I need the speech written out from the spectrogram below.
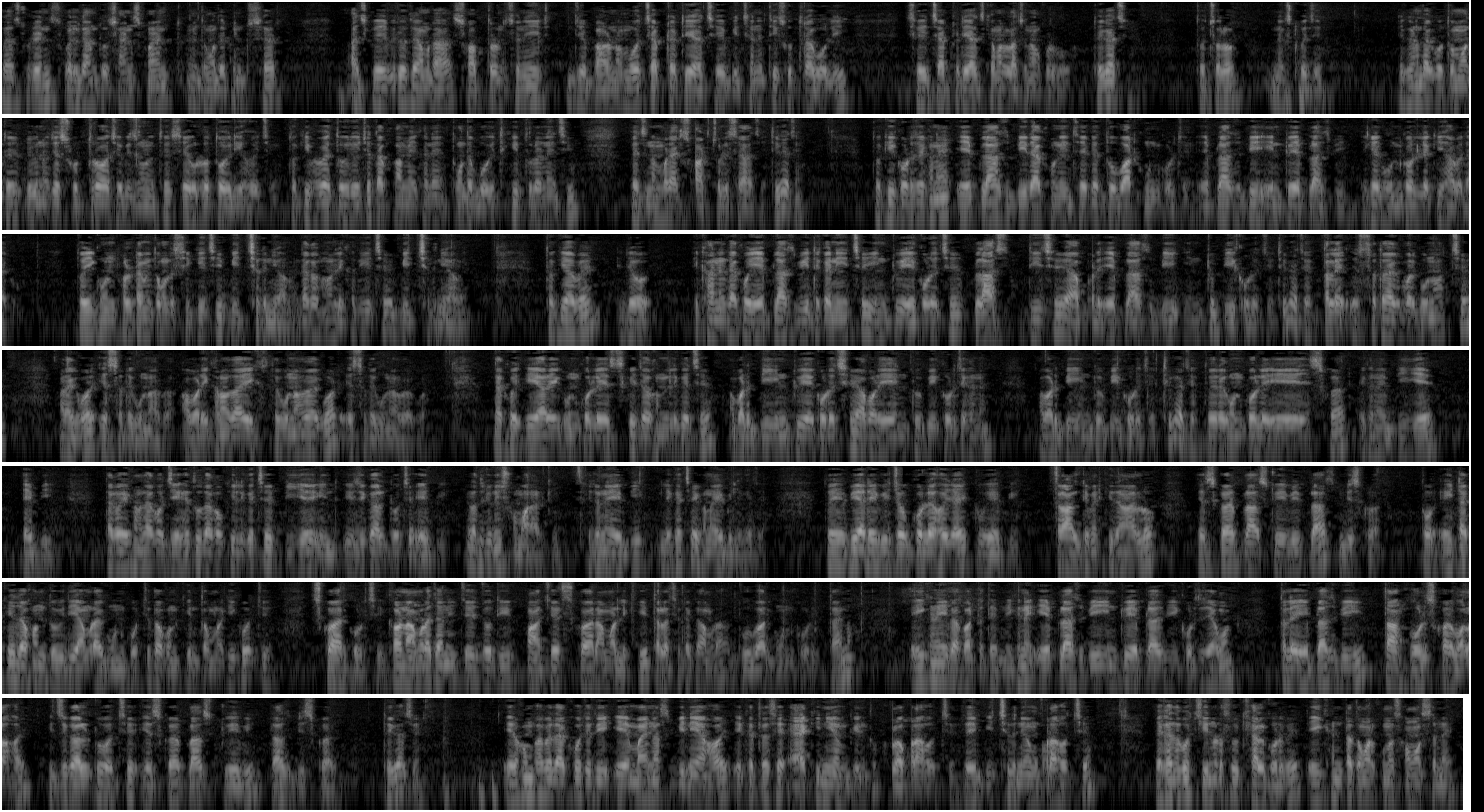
Hello students welcome to science point আমি তোমাদের Pintu sir. আজকে এই ভিডিওতে আমরা সপ্তম শ্রেণির যে বারো নম্বর চ্যাপ্টারটি আছে, বীজগাণিতিক সূত্রাবলী, সেই চ্যাপ্টারটি আজকে আমরা আলোচনা করব, ঠিক আছে? তো চলো নেক্সট পেজে এখানে দেখো, তোমাদের বিভিন্ন যে সূত্র আছে বীজগণিতে, সেগুলো তৈরি হয়েছে। তো কীভাবে তৈরি হয়েছে, দেখো, আমি এখানে তোমাদের বই থেকেই তুলে নিয়েছি। পেজ নম্বর একশো আটচল্লিশে আছে, ঠিক আছে? তো কি করেছে এখানে? এ প্লাস বি দেখো নিচে একে দুবার গুণ করছে। A plus B into A plus B একে গুণ করলে কি হবে, দেখো? তো এই গুণফলটা আমি তোমাদের শিখিয়েছি বিচ্ছেদ নিয়মে। দেখো এখানে লেখা দিয়েছে বিচ্ছেদ নিয়মে। তো কি হবে? যে এখানে দেখো এ প্লাস বিটাকে নিয়েছে ইন্টু এ করেছে প্লাস দিয়েছে, আবার A plus B into B করেছে, ঠিক আছে? তাহলে এর সাথে একবার গুণ হচ্ছে, আর একবার এর সাথে গুণ হবে। আবার এখানেও তাই, এর সাথে গুণ হবে একবার, এর সাথে গুণ হবে একবার। দেখো এ আর এ গুণ করলে এসকে যখন লিখেছে, আবার বি ইন্টু এ করেছে, আবার এ ইন্টু বি করেছে এখানে, আবার বি ইন্টু বি করেছে, ঠিক আছে? তো এটা গুণ করলে এ স্কোয়ার এখানে বি এ এ বি দেখো, এখানে দেখো, যেহেতু দেখো কি লিখেছে বি এ ইজিক্যাল টু হচ্ছে এ বি এটা দুজনই সমান আর কি। সেই জন্য এ বি লিখেছে এখানে এ বি লিখেছে। তো A B R A B যোগ করলে হয়ে যায় টু এ বি তাহলে আলটিমেট কি দাঁড়াল? A square plus two A B plus B square তো এইটাকে যখন দুই দিয়ে আমরা গুণ করছি, তখন কিন্তু আমরা কি করছি? স্কোয়ার করছি। কারণ আমরা জানি যে যদি পাঁচের স্কোয়ার আমরা লিখি, তাহলে সেটাকে আমরা দুবার গুণ করি, তাই না? এইখানে এই ব্যাপারটা তেমনি এখানে A plus B into A plus B করছে যেমন তাহলে এ প্লাস বি তার হোল স্কোয়ার বলা হয় ইজিক্যাল টু হচ্ছে A square plus two A B plus B square ঠিক আছে? এরকমভাবে দেখো যদি এ মাইনাস বি নেওয়া হয়, এক্ষেত্রে সে একই নিয়ম কিন্তু ফলো করা হচ্ছে, যে বিচ্ছেদ নিয়ম করা হচ্ছে। এখানে দেখো চিহ্নটা শুধু খেয়াল করবে, এইখানটা তোমার কোনো সমস্যা নেই,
